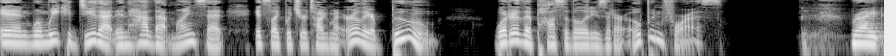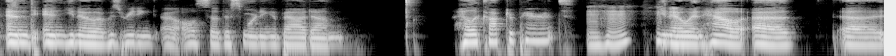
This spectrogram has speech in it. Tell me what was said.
And when we could do that and have that mindset, it's like what you were talking about earlier. Boom. What are the possibilities that are open for us? Right. And, and, you know, I was reading uh, also this morning about, um, helicopter parents, Mm-hmm. you know, and how, uh, uh,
